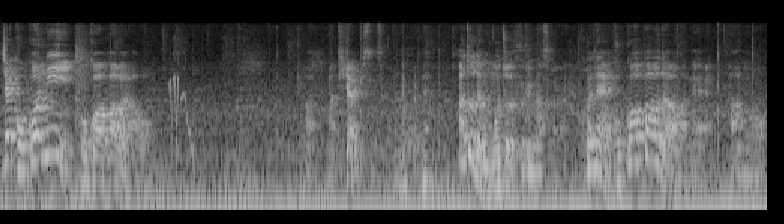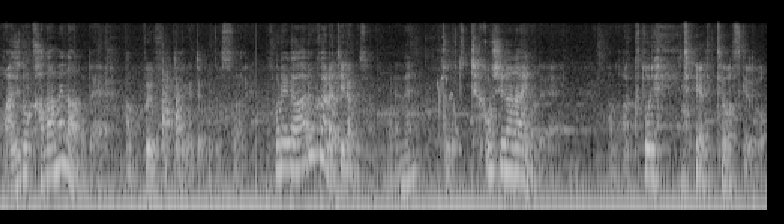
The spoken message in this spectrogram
じゃあここにココアパウダーを。あ、まあ、ティラミスですからね。後でももうちょっと振りますからね。これねココアパウダーはねあの味の要なのでたっぷり振ってあげてください。これがあるからティラミスなのこれね。ちょっと茶こしがないのであのアク取りでやってますけど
